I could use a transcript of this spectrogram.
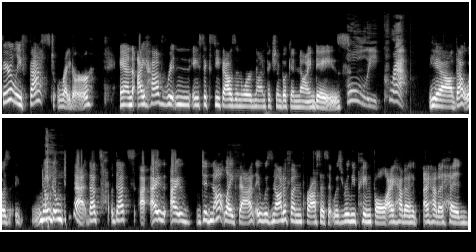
fairly fast writer. And I have written a 60,000 word nonfiction book in nine days. Holy crap. Yeah, that was no, don't do that. That's that's I I did not like that. It was not a fun process. It was really painful. I had a I had a head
